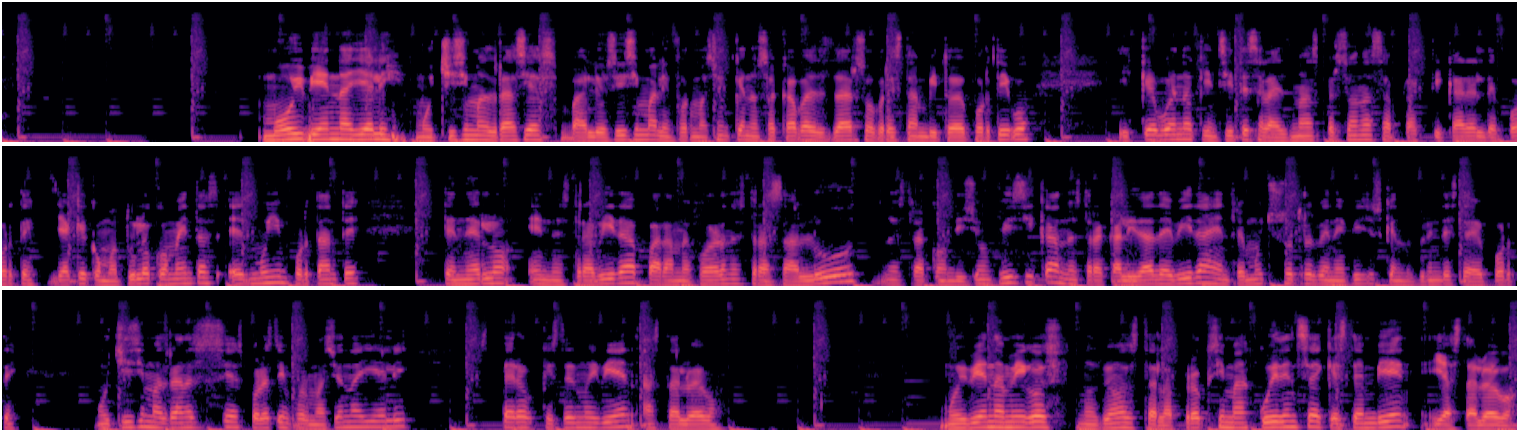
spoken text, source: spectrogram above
Muy bien Nayeli, muchísimas gracias, valiosísima la información que nos acabas de dar sobre este ámbito deportivo y qué bueno que incites a las demás personas a practicar el deporte, ya que como tú lo comentas es muy importante tenerlo en nuestra vida para mejorar nuestra salud, nuestra condición física, nuestra calidad de vida, entre muchos otros beneficios que nos brinda este deporte. Muchísimas gracias por esta información, Ayeli. Espero que estés muy bien. Hasta luego. Muy bien amigos, nos vemos hasta la próxima. Cuídense, que estén bien y hasta luego.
